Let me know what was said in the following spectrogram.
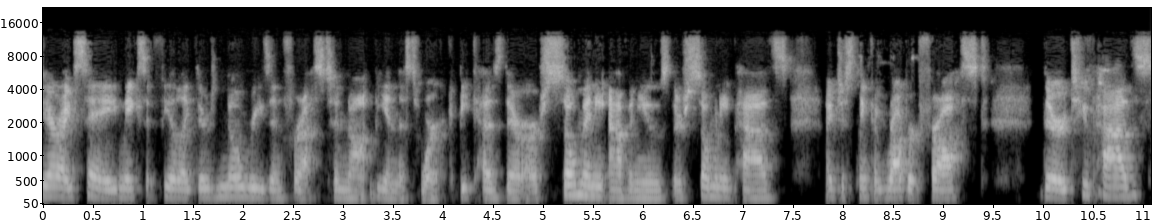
dare I say, makes it feel like there's no reason for us to not be in this work because there are so many avenues, there's so many paths. I just think of Robert Frost. There are two paths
